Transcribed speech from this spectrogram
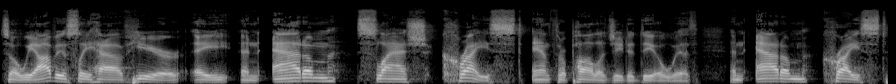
So we obviously have here a an Adam slash Christ anthropology to deal with, an Adam Christ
